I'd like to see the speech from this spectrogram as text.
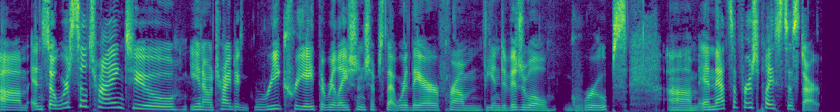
Um, and so we're still trying to, you know, trying to recreate the relationships that were there from the individual groups, um, and that's the first place to start.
